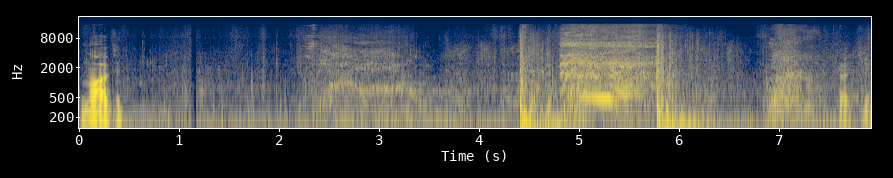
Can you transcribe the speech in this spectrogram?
Nove. Tá aqui.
